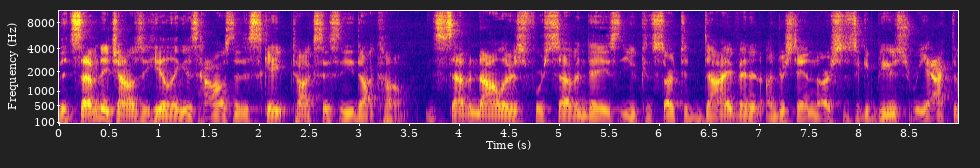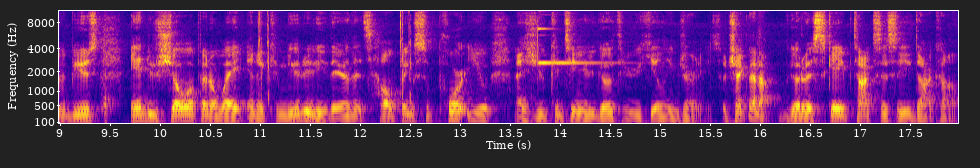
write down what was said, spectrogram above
The seven day challenge to healing is housed at escapetoxicity.com. It's $7 for seven days that you can start to dive in and understand narcissistic abuse, reactive abuse, and to show up in a way in a community there that's helping support you as you continue to go through your healing journey. So check that out. Go to escapetoxicity.com.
